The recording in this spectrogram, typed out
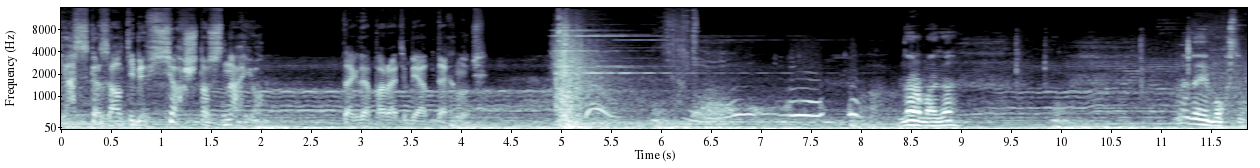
я сказал тебе все, что знаю. Тогда пора тебе отдохнуть. Нормально. Ну да и бог с ним.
